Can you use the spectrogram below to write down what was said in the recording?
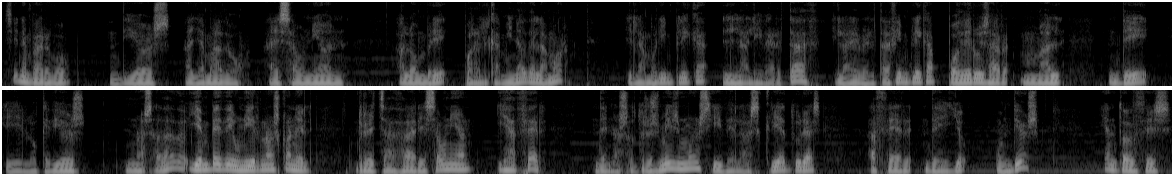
Sin embargo, Dios ha llamado a esa unión al hombre por el camino del amor. El amor implica la libertad y la libertad implica poder usar mal de eh, lo que Dios nos ha dado y en vez de unirnos con Él, rechazar esa unión y hacer de nosotros mismos y de las criaturas, hacer de ello un Dios. Y entonces,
